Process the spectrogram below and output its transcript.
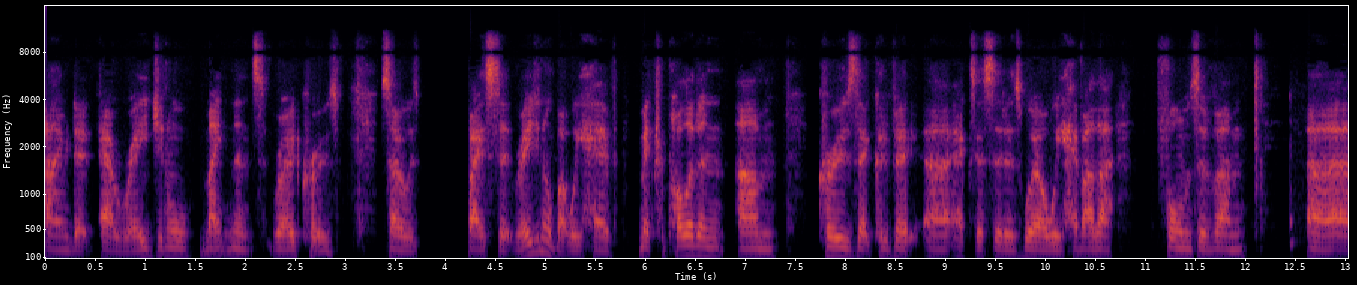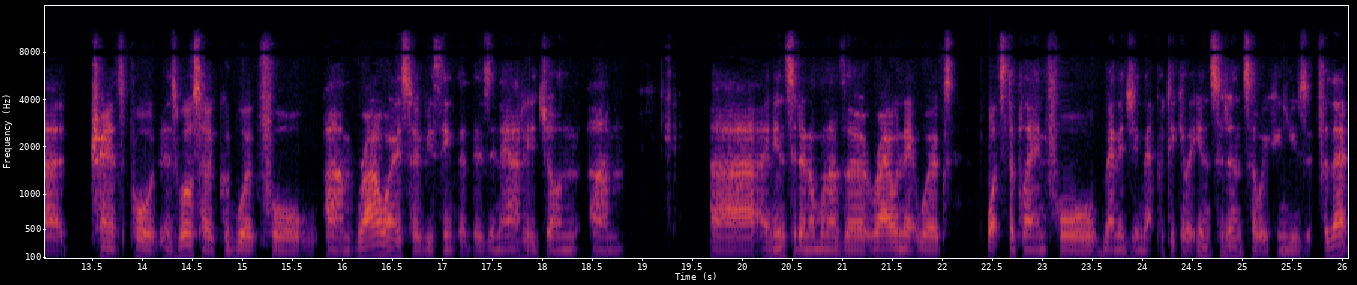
aimed at our regional maintenance road crews. So it was based at regional, but we have metropolitan um, crews that could uh, access it as well. We have other forms of um, uh, transport as well, so it could work for um, railways. So if you think that there's an outage on um, uh, an incident on one of the rail networks, what's the plan for managing that particular incident so we can use it for that.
